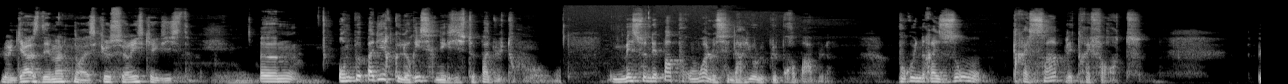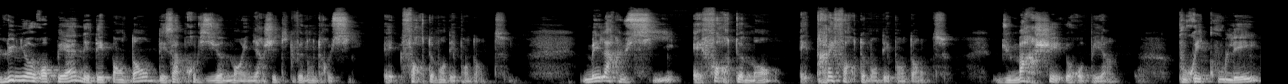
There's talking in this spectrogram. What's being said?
le gaz dès maintenant? Est-ce que ce risque existe? Euh, On ne peut pas dire que le risque n'existe pas du tout, mais ce n'est pas pour moi le scénario le plus probable, pour une raison très simple et très forte L'Union européenne est dépendante des approvisionnements énergétiques venant de Russie, est fortement dépendante. Mais la Russie est fortement, et très fortement dépendante du marché européen pour écouler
